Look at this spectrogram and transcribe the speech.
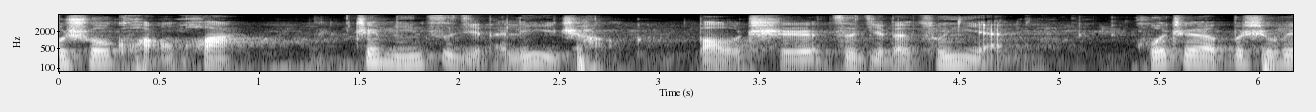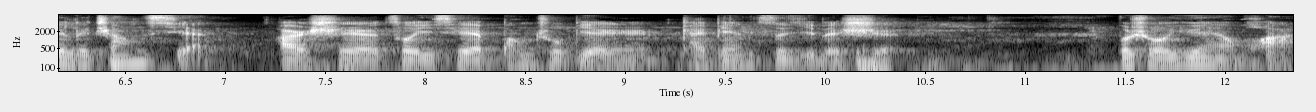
不说狂话，证明自己的立场。保持自己的尊严，活着不是为了彰显，而是做一些帮助别人改变自己的事。不说怨话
